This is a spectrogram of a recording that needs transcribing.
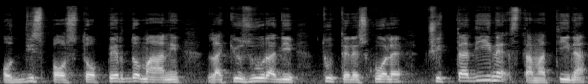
ho disposto per domani la chiusura di tutte le scuole cittadine. Stamattina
